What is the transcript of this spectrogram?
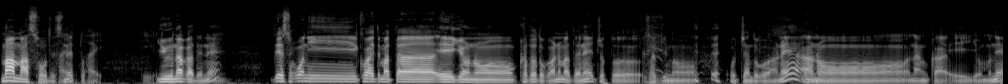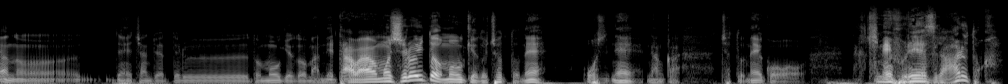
まあまあそうですね、と。はいはいいう。中でね、でそこに加えてまた営業の方とかねまたねちょっとさっきのおっちゃんとかがねあのーなんか営業もねあのーねちゃんとやってると思うけどまあネタは面白いと思うけどちょっとねおしねなんかちょっとねこう決めフレーズがあるとか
